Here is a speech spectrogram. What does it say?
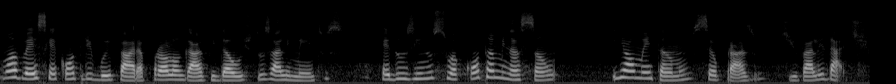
uma vez que contribui para prolongar a vida útil dos alimentos, reduzindo sua contaminação e aumentando seu prazo de validade.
